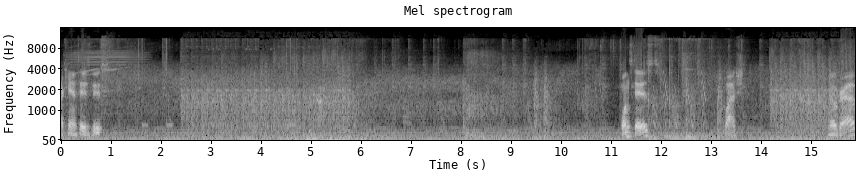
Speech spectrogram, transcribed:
I can't taste this. One's tased. Flashed. No grab.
